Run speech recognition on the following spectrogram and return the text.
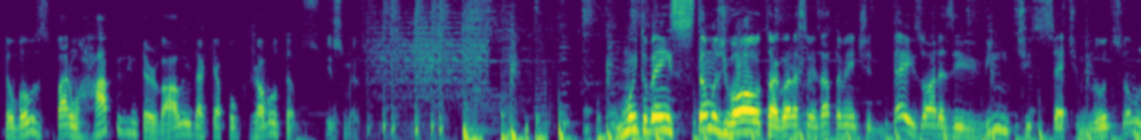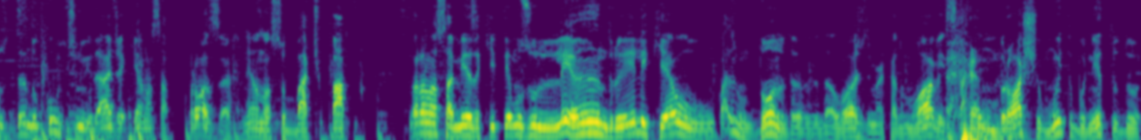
Então vamos para um rápido intervalo e daqui a pouco já voltamos. Isso mesmo. Muito bem, estamos de volta. Agora são exatamente 10 horas e 27 minutos. Vamos dando continuidade aqui à nossa prosa, né? O nosso bate-papo. Agora na nossa mesa aqui temos o Leandro, ele que é o, quase um dono da, da loja de mercado móveis. Está com um broche muito bonito do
